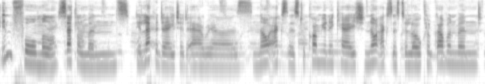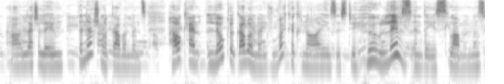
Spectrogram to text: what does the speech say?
informal settlements, dilapidated areas, no access to communication, no access to local government, uh, let alone the national governments. How can local government recognize as to who lives in these slums,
